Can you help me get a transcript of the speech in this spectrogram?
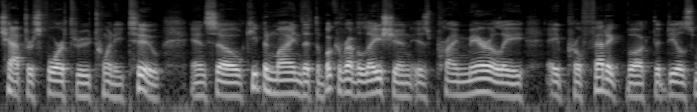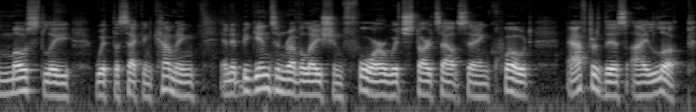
chapters 4 through 22. And so keep in mind that the book of Revelation is primarily a prophetic book that deals mostly with the second coming. And it begins in Revelation 4, which starts out saying, quote, After this I looked,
